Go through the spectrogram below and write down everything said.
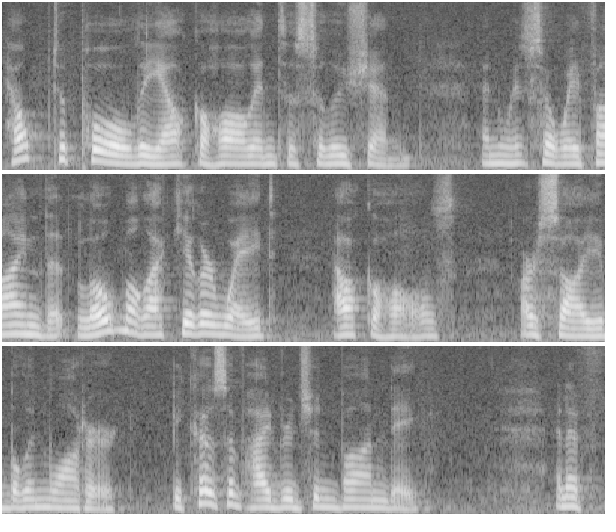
help to pull the alcohol into solution. And we, so we find that low molecular weight alcohols are soluble in water because of hydrogen bonding. And if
